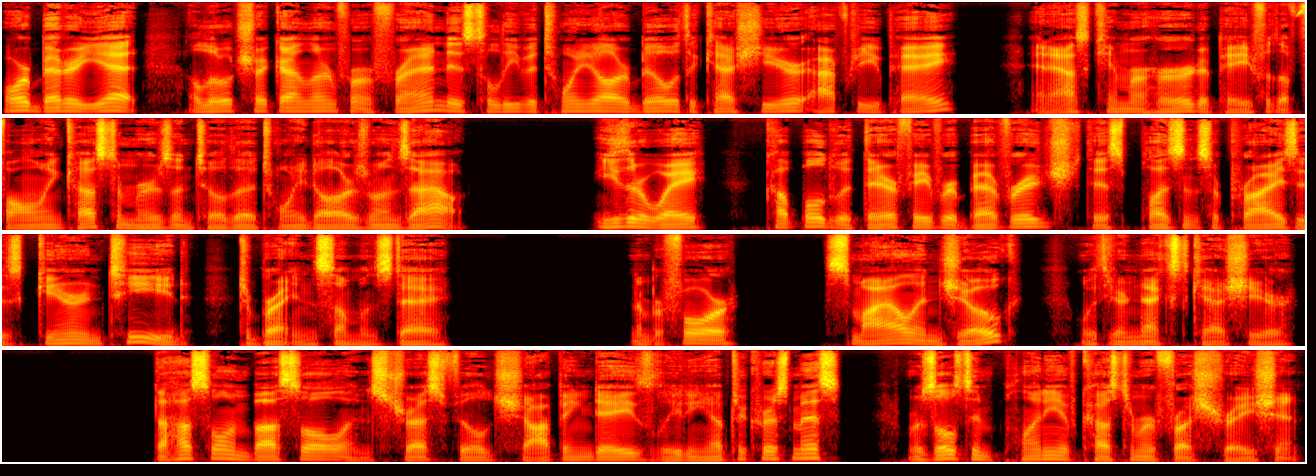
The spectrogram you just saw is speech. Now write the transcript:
Or better yet, a little trick I learned from a friend is to leave a $20 bill with the cashier after you pay and ask him or her to pay for the following customers until the $20 runs out. Either way, Coupled with their favorite beverage, this pleasant surprise is guaranteed to brighten someone's day. Number four, smile and joke with your next cashier. The hustle and bustle and stress filled shopping days leading up to Christmas results in plenty of customer frustration.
